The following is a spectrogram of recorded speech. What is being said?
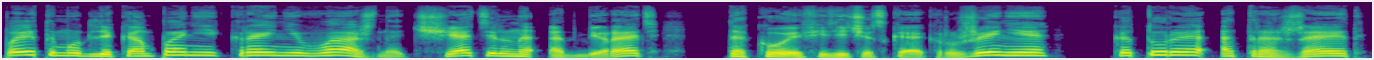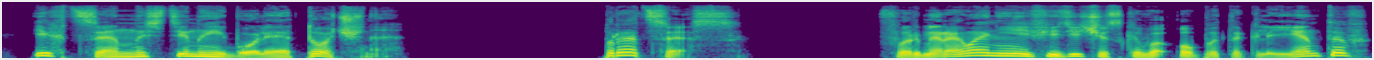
Поэтому для компаний крайне важно тщательно отбирать такое физическое окружение, которое отражает их ценности наиболее точно. Процесс. В формировании физического опыта клиентов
